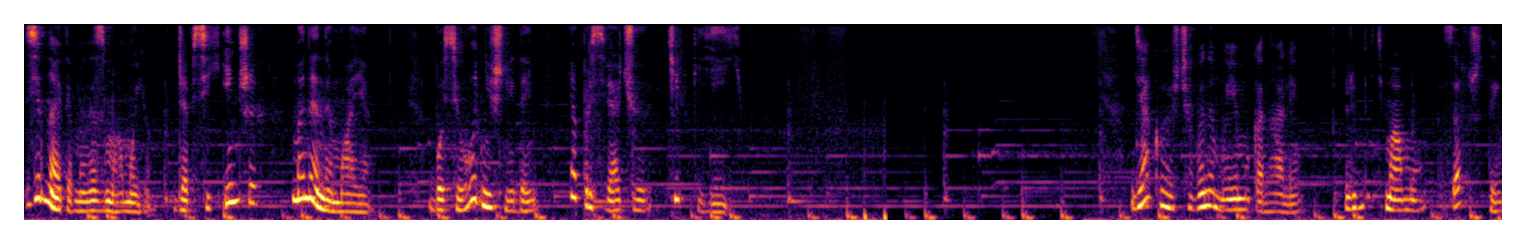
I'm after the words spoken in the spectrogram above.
З'єднайте мене з мамою. Для всіх інших мене немає, бо сьогоднішній день я присвячую тільки їй. Дякую, що ви на моєму каналі. Любіть маму завжди.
